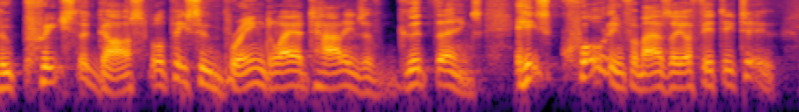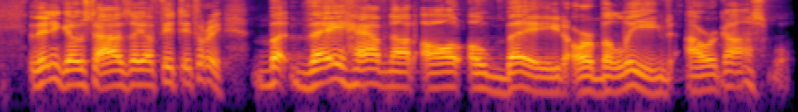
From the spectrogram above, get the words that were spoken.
who preach the gospel of peace, who bring glad tidings of good things. He's quoting from Isaiah 52. Then he goes to Isaiah 53. But they have not all obeyed or believed our gospel.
